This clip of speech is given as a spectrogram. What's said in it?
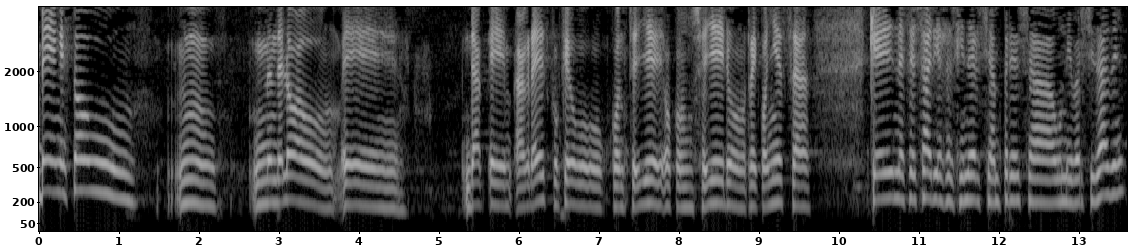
Ben, estou mm, dende logo eh, da, eh, agradezco que o, conselle, o conselleiro recoñeza que é necesaria esa sinerxia empresa-universidade,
